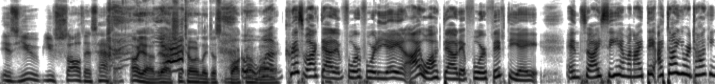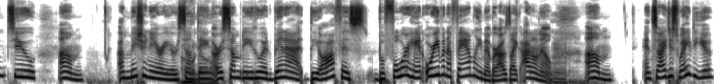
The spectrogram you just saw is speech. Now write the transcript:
is you you saw this happen. Oh yeah, yeah, She totally just walked Oh, on by. well, Chris walked out at 4:48 and I walked out at 4:58. And so I see him and I think I thought you were talking to um a missionary or something no. or somebody who had been at the office beforehand or even a family member. I was like, I don't know. Mm. Um and so I just waved at you.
